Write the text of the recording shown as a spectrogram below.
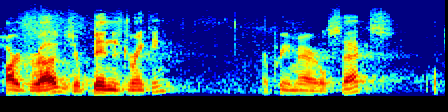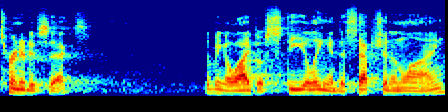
hard drugs or binge drinking or premarital sex, alternative sex, living a life of stealing and deception and lying.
